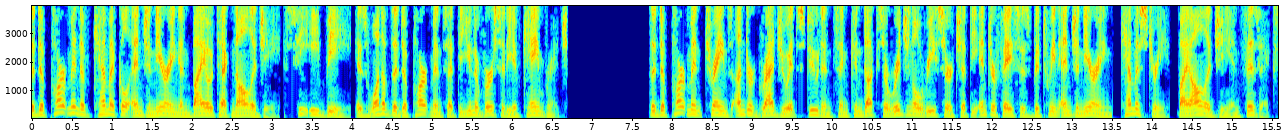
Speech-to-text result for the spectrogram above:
The Department of Chemical Engineering and Biotechnology is one of the departments at the University of Cambridge. The department trains undergraduate students and conducts original research at the interfaces between engineering, chemistry, biology and physics.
